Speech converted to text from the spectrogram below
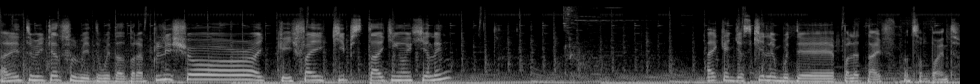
I need to be careful with, with that, but I'm pretty sure I, if I keep stacking on healing, I can just kill him with the palette knife at some point.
